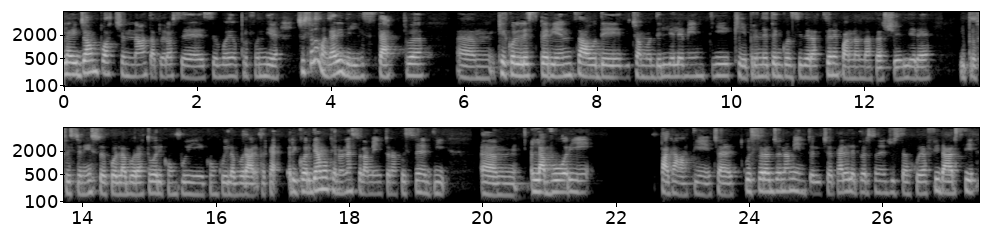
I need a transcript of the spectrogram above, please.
l'hai già un po' accennata, però se, se vuoi approfondire, ci sono magari degli step um, che con l'esperienza o de, diciamo, degli elementi che prendete in considerazione quando andate a scegliere il professionista o i collaboratori con cui, con cui, lavorare, perché ricordiamo che non è solamente una questione di um, lavori pagati, cioè questo ragionamento di cercare le persone giuste a cui affidarsi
